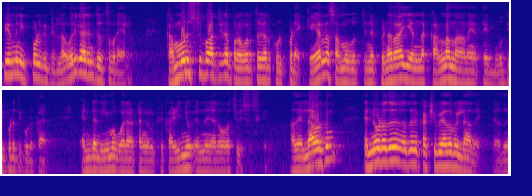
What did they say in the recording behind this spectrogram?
പി എമ്മിന് ഇപ്പോൾ കിട്ടിയിട്ടില്ല. ഒരു കാര്യം തീർത്ത് പറയാമല്ലോ കമ്മ്യൂണിസ്റ്റ് പാർട്ടിയുടെ പ്രവർത്തകർക്കുൾപ്പെടെ കേരള സമൂഹത്തിന് പിണറായി എന്ന കള്ളനാണയത്തെ ബോധ്യപ്പെടുത്തി കൊടുക്കാൻ എന്റെ നിയമ പോരാട്ടങ്ങൾക്ക് കഴിഞ്ഞു എന്ന് ഞാൻ ഉറച്ചു വിശ്വസിക്കുന്നു. അത് എല്ലാവർക്കും എന്നോടത് അത് കക്ഷിഭേദമില്ലാതെ അത്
